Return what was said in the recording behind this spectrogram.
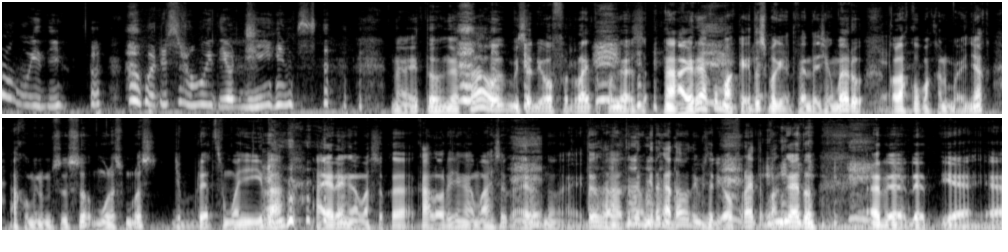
wrong with you? What is wrong with your jeans? Nah itu nggak tahu bisa di override apa enggak. Nah akhirnya aku pakai itu sebagai advantage yang baru. Iya. Kalau aku makan banyak, aku minum susu, mulus-mulus, jebret semuanya hilang. akhirnya nggak masuk ke kalorinya nggak masuk. Akhirnya no, nah, itu salah satu kan kita nggak tahu bisa di override apa enggak tuh. Ada ya, ya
